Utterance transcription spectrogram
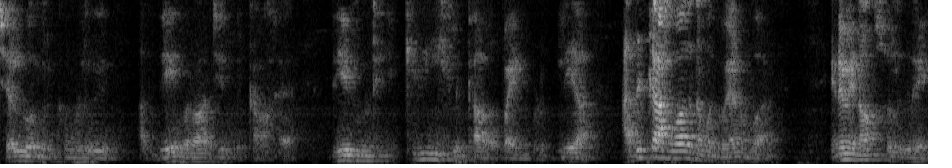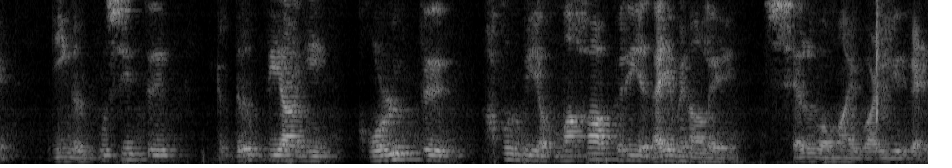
செல்வம் இருக்கும் பொழுது அது தேவராஜ்யத்துக்காக தேவனுடைய கிரியைகளுக்காக பயன்படும் இல்லையா? அதுக்காகவாது நமக்கு வேணும் பாரு எனவே நான் சொல்லுகிறேன் நீங்கள் புசித்து நீங்கள் திருப்தியாகி கொழுத்து அவருடைய மகா பெரிய தயவினாலே செல்வமாய் வாழ்வீர்கள்.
